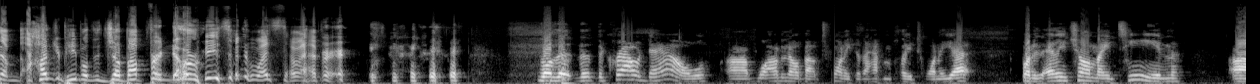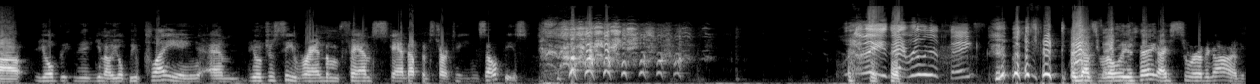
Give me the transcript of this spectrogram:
a hundred people to jump up for no reason whatsoever. well, the, the the crowd now. Uh, well, I don't know about twenty because I haven't played twenty yet. But in NHL 19, uh, you'll be you know you'll be playing and you'll just see random fans stand up and start taking selfies. Really? Is that really a thing? That's. And that's really a thing. I swear to God.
